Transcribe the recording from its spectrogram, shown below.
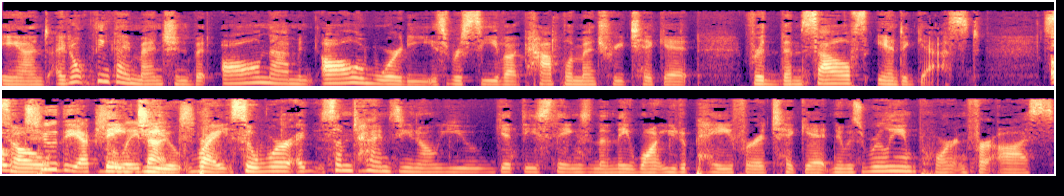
And I don't think I mentioned, but all nomin- all awardees receive a complimentary ticket for themselves and a guest. Oh, to the actual they event. do right. So we're uh, sometimes you know you get these things and then they want you to pay for a ticket, and it was really important for us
